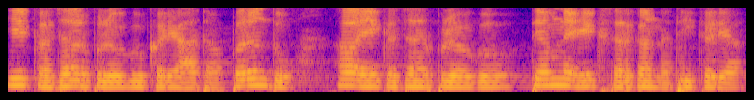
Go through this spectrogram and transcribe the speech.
એક હજાર પ્રયોગો કર્યા હતા. પરંતુ આ એક હજાર પ્રયોગો તેમણે એક સરખા નથી કર્યા,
